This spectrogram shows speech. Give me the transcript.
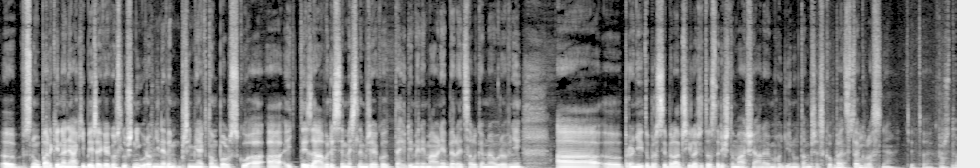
uh, snowparky na nějaký, bych řekl, jako slušný úrovni, nevím upřímně jak v tom Polsku a, a i ty závody si myslím, že jako tehdy minimálně byly celkem na úrovni a uh, pro něj to prostě byla příležitost, když to máš, já nevím, hodinu tam přes kopec, no, tak vlastně ti to jako... Proč to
